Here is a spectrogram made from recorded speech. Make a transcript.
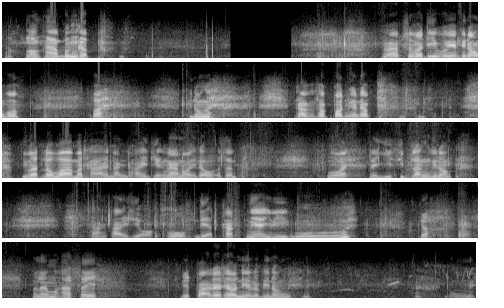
เอาลองหาเบิ่งครับครับสวัสดีพ่อแม่พี่น้องผมไปพี่น้องกลับพักผ่อนกันครับพี่วัดเราว่ามาถ่ายนั่งถ่ายเถียงหน้าหน่อยเดาสัน โอ้ยได้ยี่สิบหลังพี่น้องจางตายสิออก โอ้แดดคักเนี่ยอีดีอู้ยเดี๋ยวมาแรงมาหาใส่เบ็ดป่าแถวๆนี่แหละพี่น้องนี่ดงนี่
